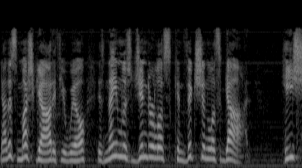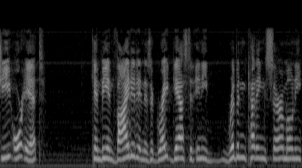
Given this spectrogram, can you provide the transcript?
Now, this mush God, if you will, is nameless, genderless, convictionless God. He, she, or it can be invited and is a great guest at any ribbon cutting ceremony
